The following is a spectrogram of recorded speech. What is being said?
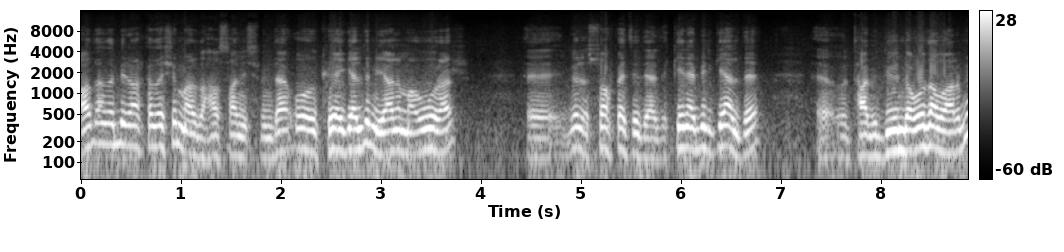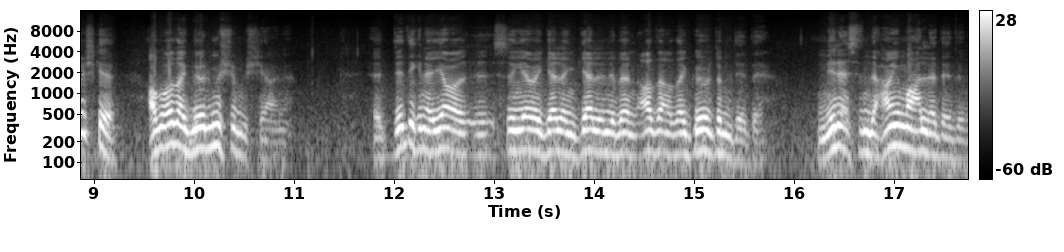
Adana'da bir arkadaşım vardı Hasan isminde. O köye geldi mi yanıma uğrar. Ee, böyle sohbet ederdik. Yine bir geldi. Ee, o- tabii düğünde o da varmış ki. Ama o da görmüşmüş yani. E, dedi ki ne ya e, sizin eve gelen gelini ben Adana'da gördüm dedi. Neresinde hangi mahallede dedim.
